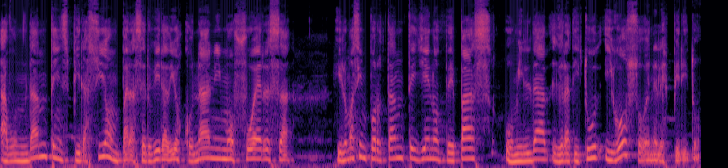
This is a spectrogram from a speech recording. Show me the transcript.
abundante inspiración para servir a Dios con ánimo, fuerza, y lo más importante, llenos de paz, humildad, gratitud y gozo en el Espíritu.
